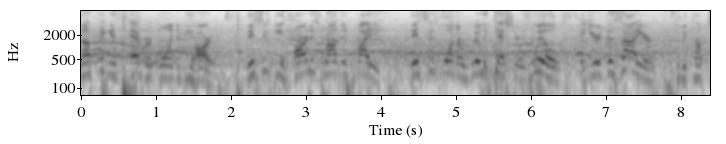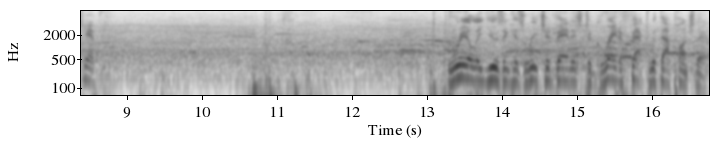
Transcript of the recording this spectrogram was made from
nothing is ever going to be harder. This is the hardest round in fighting. This is going to really test your will and your desire to become champion. Really using his reach advantage to great effect with that punch there.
